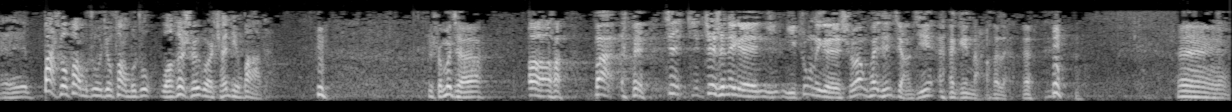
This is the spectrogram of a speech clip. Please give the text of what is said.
呃，爸说放不住就放不住，我和水果全听爸的。哼，这什么钱啊？哦，爸，这这这是那个你你中那个十万块钱奖金，给你拿回来。哎，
